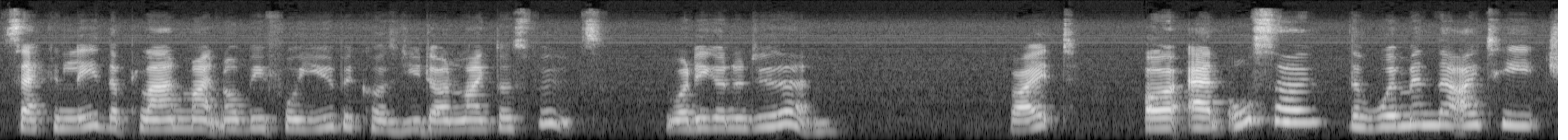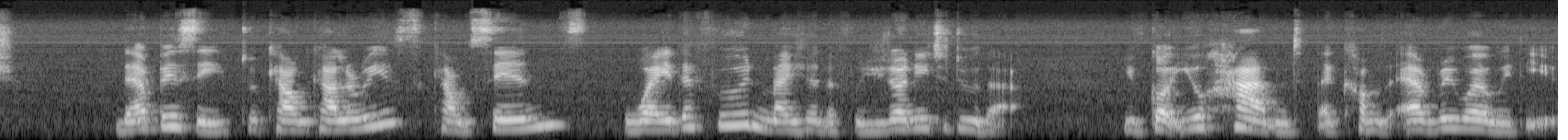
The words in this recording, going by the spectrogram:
Secondly, the plan might not be for you because you don't like those foods. What are you going to do then? Right? Or, and also, the women that I teach, they're busy to count calories, count sins, weigh the food, measure the food. You don't need to do that. You've got your hand that comes everywhere with you.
